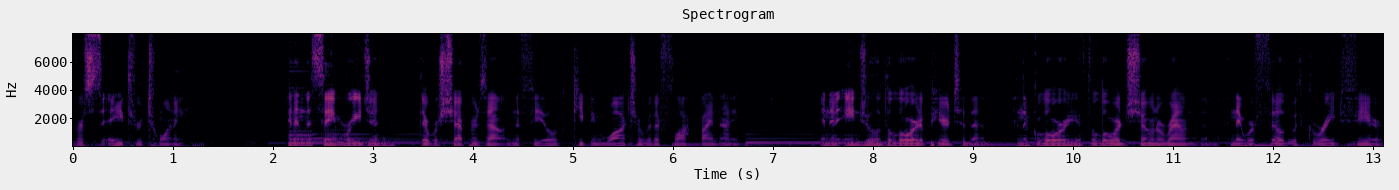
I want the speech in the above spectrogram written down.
verses 8 through 20. And in the same region, there were shepherds out in the field, keeping watch over their flock by night. And an angel of the Lord appeared to them, and the glory of the Lord shone around them, and they were filled with great fear.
